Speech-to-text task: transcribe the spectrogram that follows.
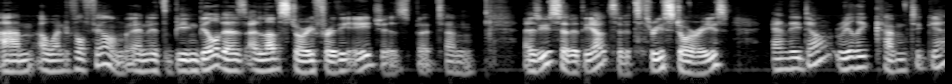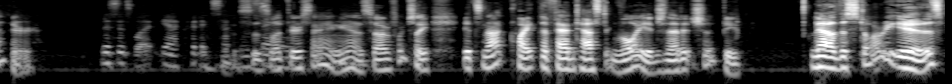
um, a wonderful film, and it's being billed as a love story for the ages. But um, as you said at the outset, it's three stories, and they don't really come together. This is what, yeah, critics have This is saying. what they're saying, yeah. So unfortunately, it's not quite the fantastic voyage that it should be. Now the story is,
